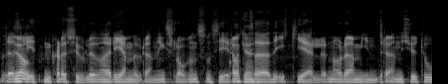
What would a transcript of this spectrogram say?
Det er en ja. liten klausul i den der hjemmebrenningsloven som sier okay. at eh, det ikke gjelder når det er mindre enn 22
